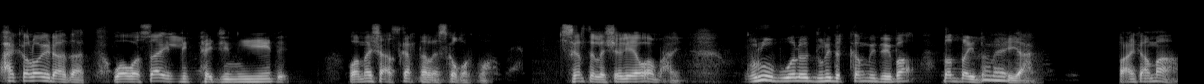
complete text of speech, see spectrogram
waxay kaloo yidhaahdaan waa wasaa'il litajniid. Waa meesha askarta la qorto. Askarta la sheegaya waa maxay? Gruub waloo dunida ka midiba dad bay daneeyaan. Facankaa maaha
